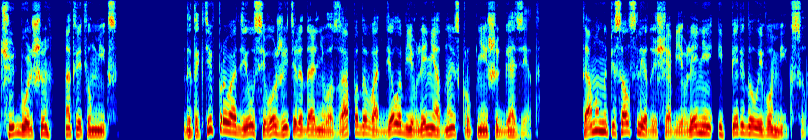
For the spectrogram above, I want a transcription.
«Чуть больше», — ответил Микс. Детектив проводил сего жителя Дальнего Запада в отдел объявлений одной из крупнейших газет. Там он написал следующее объявление и передал его Миксу.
